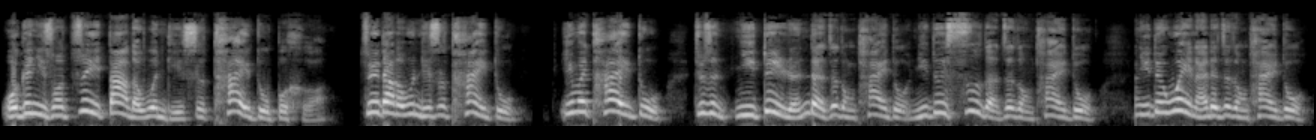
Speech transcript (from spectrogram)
我跟你说，最大的问题是态度不合。最大的问题是态度，因为态度就是你对人的这种态度，你对事的这种态度，你对未来的这种态度，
